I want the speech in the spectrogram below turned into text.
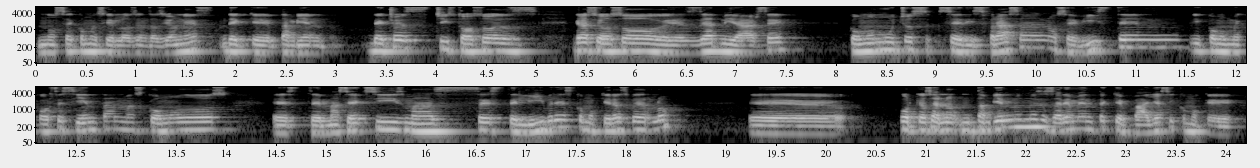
no sé cómo decirlo, sensaciones de que también, de hecho es chistoso, es gracioso, es de admirarse cómo muchos se disfrazan o se visten y como mejor se sientan, más cómodos, este, más sexys, más este, libres, como quieras verlo. Eh, porque, o sea, también no es necesariamente que vayas y como que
